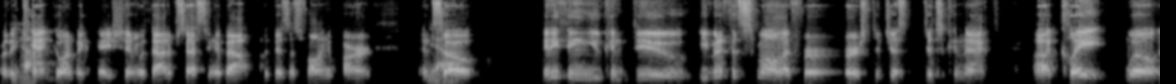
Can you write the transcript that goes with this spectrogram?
or they yeah. can't go on vacation without obsessing about the business falling apart. And yeah. so, anything you can do, even if it's small at first, to just disconnect. Uh, Clate will.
